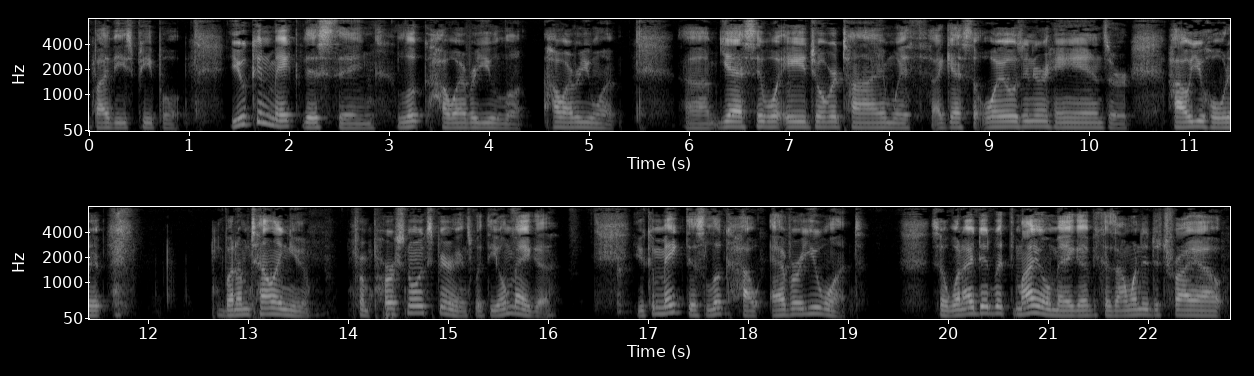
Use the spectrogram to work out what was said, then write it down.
by these people. You can make this thing look however you look, however you want. Um, yes, it will age over time with, I guess, the oils in your hands or how you hold it. But I'm telling you, from personal experience with the Omega, you can make this look however you want. So what I did with my Omega, because I wanted to try out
